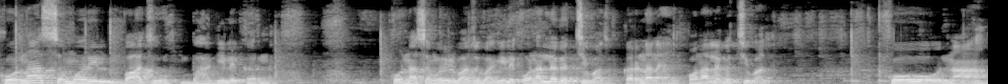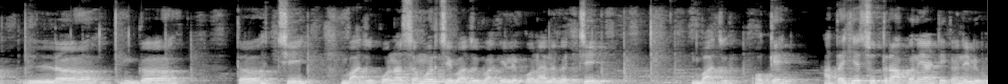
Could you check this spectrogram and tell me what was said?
कोणासमोरील बाजू भागिले कर्ण. कोणासमोरील बाजू भागिले कोणा लगतची बाजू? कर्ण नाही कोणा लगतची बाजू. कोणा लगतची बाजू. कोणासमोरची बाजू भागिले कोणा लगतची बाजू. ओके? आता हे सूत्र आपण या ठिकाणी लिहू.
